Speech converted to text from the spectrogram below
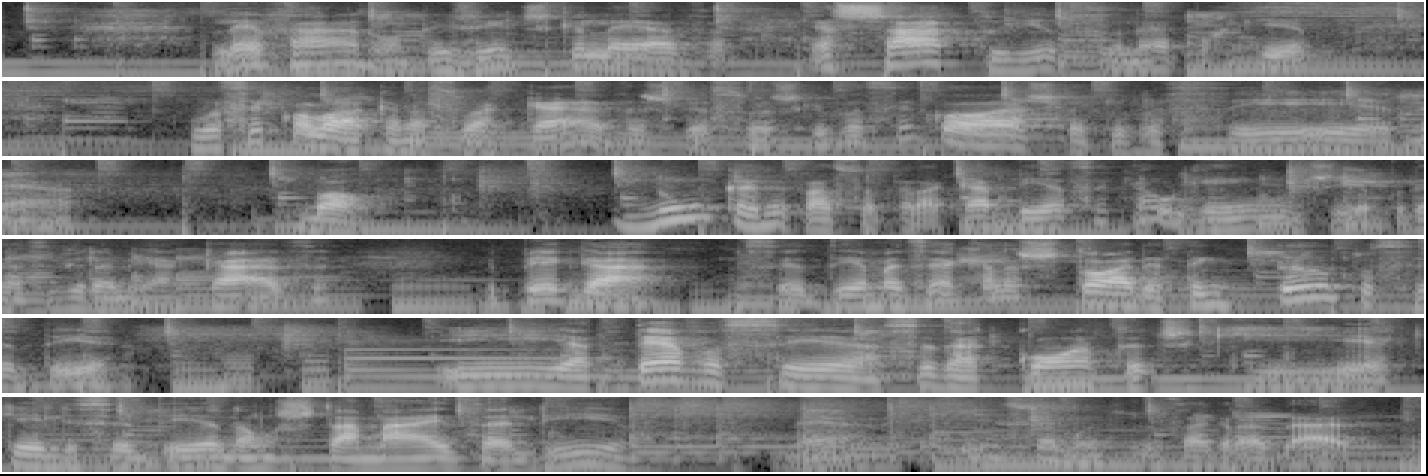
levaram. Tem gente que leva. É chato isso, né? Porque você coloca na sua casa as pessoas que você gosta, que você, né? Bom, nunca me passou pela cabeça que alguém um dia pudesse vir à minha casa e pegar um CD, mas é aquela história, tem tanto CD e até você se dar conta de que aquele CD não está mais ali, né? Isso é muito desagradável.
